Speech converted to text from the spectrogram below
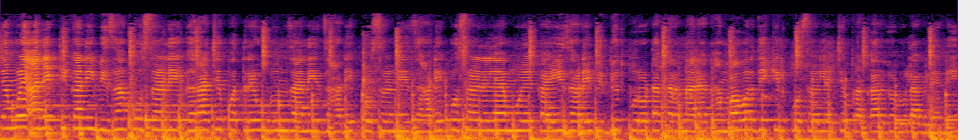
त्यामुळे अनेक ठिकाणी विजा कोसळणे घराचे पत्रे उडून जाणे झाडे कोसळणे झाडे कोसळल्यामुळे काही झाडे विद्युत पुरवठा करणाऱ्या खांबावर देखील कोसळल्याचे प्रकार घडू लागल्याने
